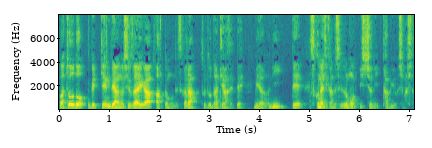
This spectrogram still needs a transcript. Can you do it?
まあ、ちょうど別件であの取材があったもんですから、それと抱き合わせてミラノに行って、少ない時間ですけれども、一緒に旅をしました。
